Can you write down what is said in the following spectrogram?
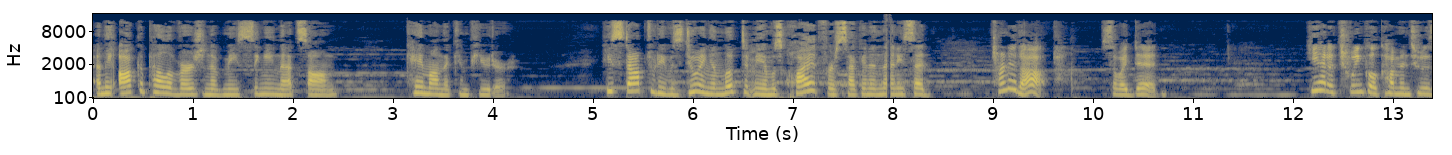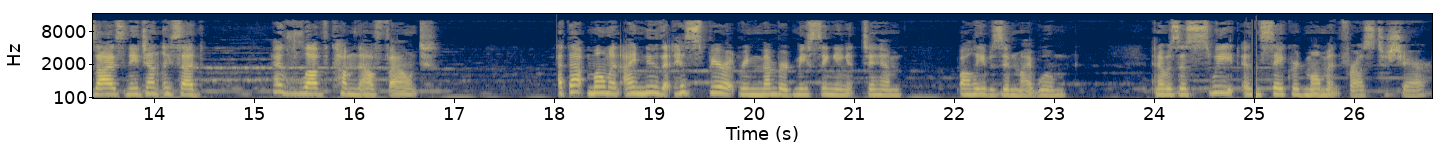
and the a cappella version of me singing that song came on the computer. He stopped what he was doing and looked at me and was quiet for a second and then he said, Turn it up. So I did. He had a twinkle come into his eyes and he gently said, I love Come Thou Fount. At that moment, I knew that his spirit remembered me singing it to him while he was in my womb. And it was a sweet and sacred moment for us to share.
